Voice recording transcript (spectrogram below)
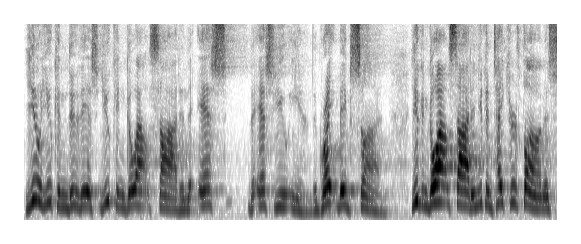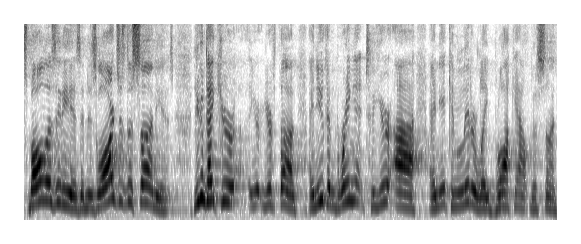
You know, you can do this. You can go outside in the S, the S-U-N, the great big sun, you can go outside and you can take your thumb, as small as it is and as large as the sun is, you can take your, your, your, thumb and you can bring it to your eye and it can literally block out the sun.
